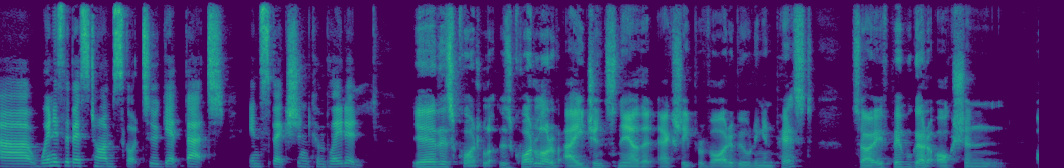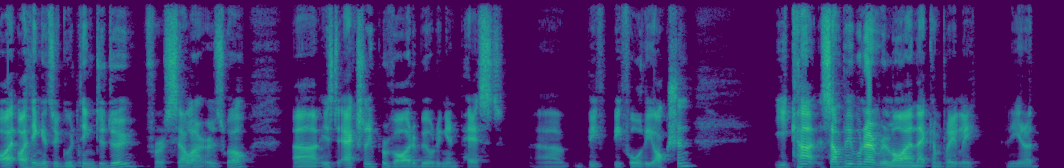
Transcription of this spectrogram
uh, when is the best time, Scott, to get that inspection completed? Yeah, there's quite a lot, there's quite a lot of agents now that actually provide a building and pest. So if people go to auction, I, I think it's a good thing to do for a seller as well, uh, is to actually provide a building and pest uh, be, before the auction. You can't. Some people don't rely on that completely. You know,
